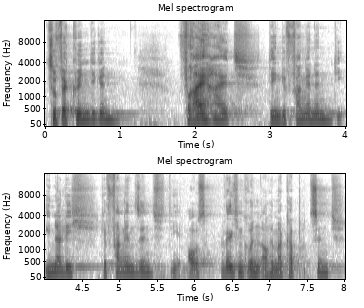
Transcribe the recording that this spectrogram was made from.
Zu verkündigen, Freiheit den Gefangenen, die innerlich gefangen sind, die aus welchen Gründen auch immer kaputt sind.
